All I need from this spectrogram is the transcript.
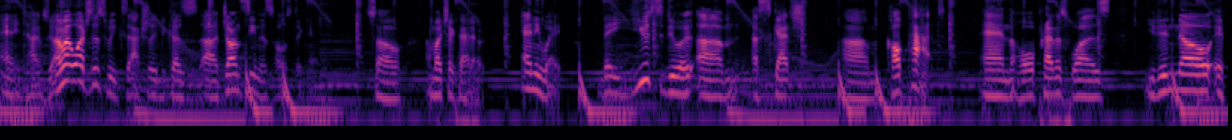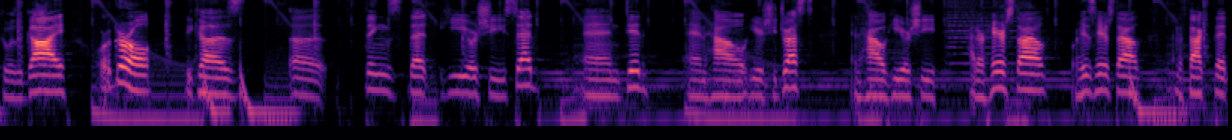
anytime soon. I might watch this week's actually because uh, John Cena's hosting it. So I might check that out. Anyway, they used to do a, um, a sketch um, called Pat, and the whole premise was you didn't know if it was a guy or a girl because uh, things that he or she said and did, and how he or she dressed, and how he or she had her hair styled or his hair styled, and the fact that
